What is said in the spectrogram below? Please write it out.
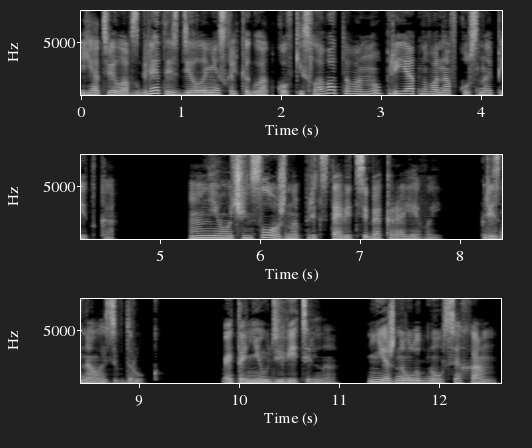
Я отвела взгляд и сделала несколько глотков кисловатого, но приятного на вкус напитка. «Мне очень сложно представить себя королевой», — призналась вдруг. «Это неудивительно», — нежно улыбнулся хан.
